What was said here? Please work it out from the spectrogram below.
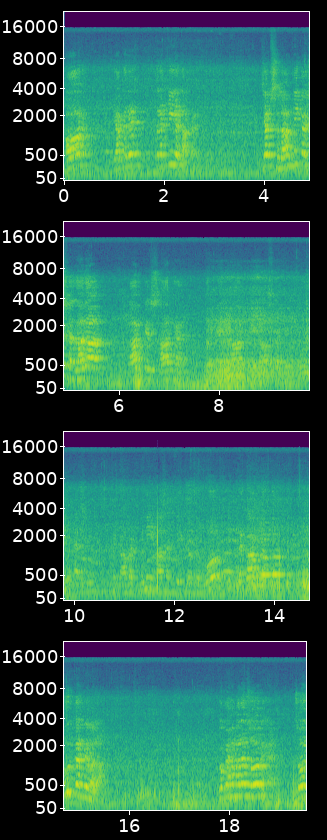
اور کیا کرے؟ ترقی عطا کرے۔ جب سلامتی کا شہزادہ آپ کے ساتھ ہے، تو آپ کے راستہ میں کوئی ایسی رکاوٹ نہیں آ سکتی کیونکہ وہ رکاوٹوں کو دور کرنے والا۔ کیونکہ ہمارا زور ہے، زور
